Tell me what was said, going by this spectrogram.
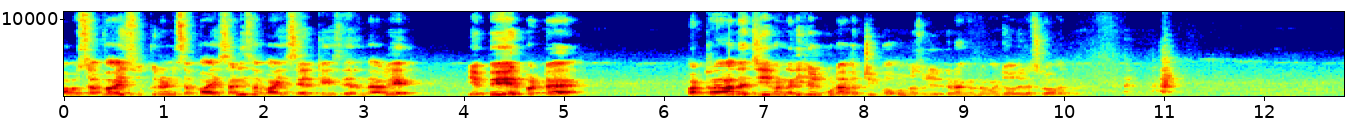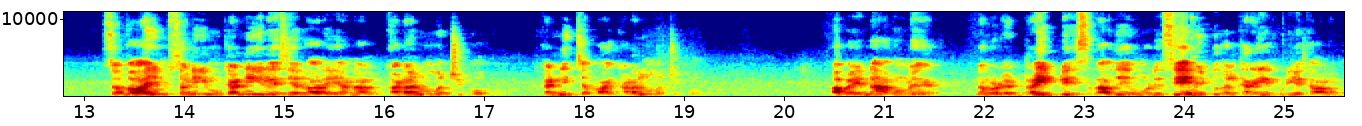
அப்ப செவ்வாய் சுக்கிரன் செவ்வாய் சனி செவ்வாய் சேர்க்கை சேர்ந்தாலே எப்பேற்பட்ட வற்றாத ஜீவன் நதிகள் கூட வெற்றி போகும்னு சொல்லியிருக்கிறாங்க நம்ம ஜோதிட ஸ்லோகத்தில். செவ்வாயும் சனியும் கண்ணியிலே சேர்வாரேயானால் கடலும் வற்றி போகும். கன்னி செவ்வாய் கடலும் வற்றி போகும். அப்ப என்ன ஆகும்னு? நம்மளோட ட்ரை பிளேஸ் அதாவது உங்களுடைய சேமிப்புகள் கரையக்கூடிய காலம்.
